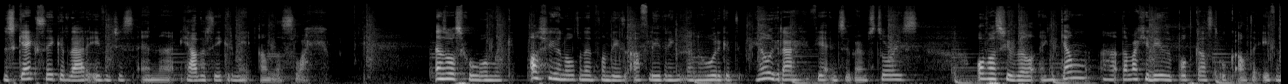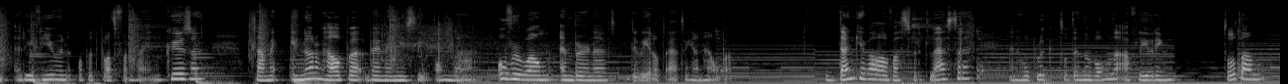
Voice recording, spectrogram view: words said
Dus kijk zeker daar eventjes en uh, ga er zeker mee aan de slag. En zoals gewoonlijk, als je genoten hebt van deze aflevering, dan hoor ik het heel graag via Instagram Stories. Of als je wil en kan, uh, dan mag je deze podcast ook altijd even reviewen op het platform van je keuze. Het zou me enorm helpen bij mijn missie om uh, overwhelm en burn-out de wereld uit te gaan helpen. Dankjewel alvast voor het luisteren en hopelijk tot in de volgende aflevering. Tot dan!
